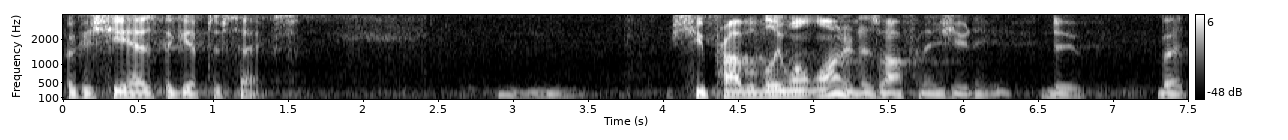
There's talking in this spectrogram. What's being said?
because she has the gift of sex. She probably won't want it as often as you do, but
